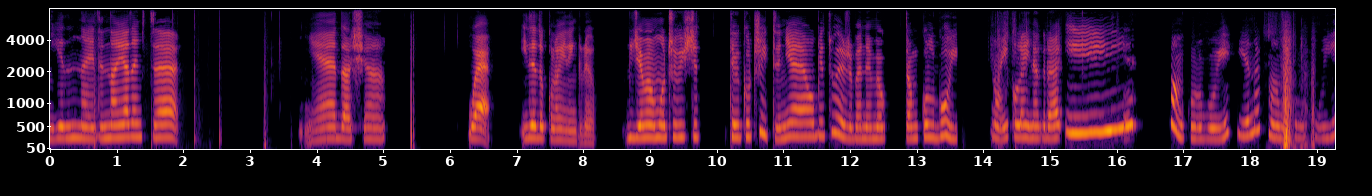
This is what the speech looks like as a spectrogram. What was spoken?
Jeden na jeden na jeden. Nie da się. Łe. Idę do kolejnej gry. Gdzie mam oczywiście tylko cheaty. Nie obiecuję, że będę miał tam kulgui. No i kolejna gra i mam kulgui. Jednak mam kulgui.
